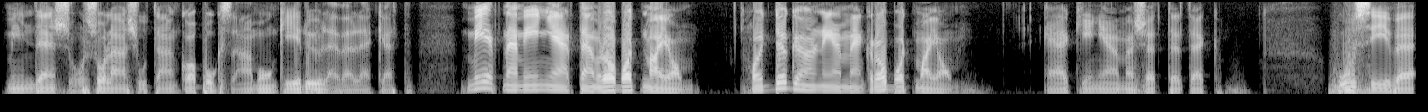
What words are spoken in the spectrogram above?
Minden sorsolás után kapok számon kérő leveleket. Miért nem én nyertem robotmajom? Hogy dögölnél meg robotmajom? Elkényelmesedtetek. Húsz éve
